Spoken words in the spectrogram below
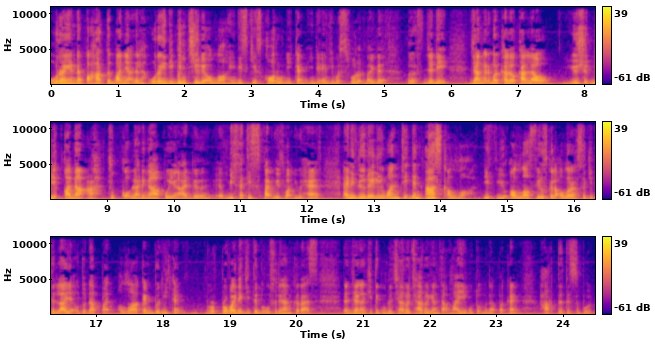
orang yang dapat harta banyak adalah orang yang dibenci oleh Allah in this case Qarun ni kan in the end he was swallowed by the earth. Jadi jangan berkalau-kalau. You should be qana'ah cukuplah dengan apa yang ada. Uh, be satisfied with what you have. And if you really want it then ask Allah. If you Allah feels kalau Allah rasa kita layak untuk dapat Allah akan berikan provided kita berusaha dengan keras. Dan jangan kita guna cara-cara yang tak baik untuk mendapatkan harta tersebut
